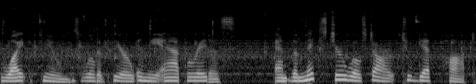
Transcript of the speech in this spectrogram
White fumes will appear in the apparatus, and the mixture will start to get hot.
